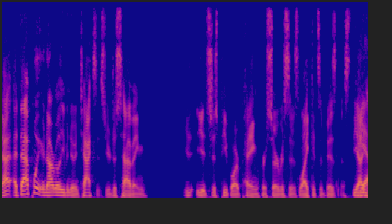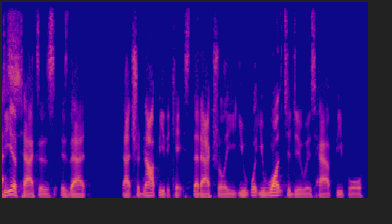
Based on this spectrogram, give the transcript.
That at that point, you're not really even doing taxes. You're just having. It's just people are paying for services like it's a business. The idea of taxes is that that should not be the case. That actually, you what you want to do is have people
